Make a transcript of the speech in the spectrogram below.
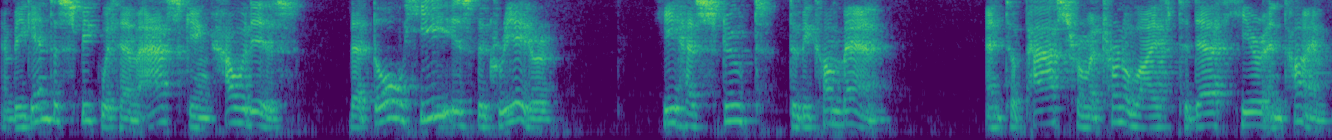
and begin to speak with him, asking how it is that though he is the creator, he has stooped to become man and to pass from eternal life to death here in time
